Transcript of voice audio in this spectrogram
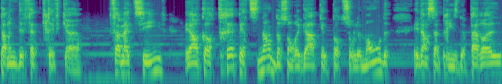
par une défaite crève-cœur. Femme active et encore très pertinente dans son regard qu'elle porte sur le monde et dans sa prise de parole,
